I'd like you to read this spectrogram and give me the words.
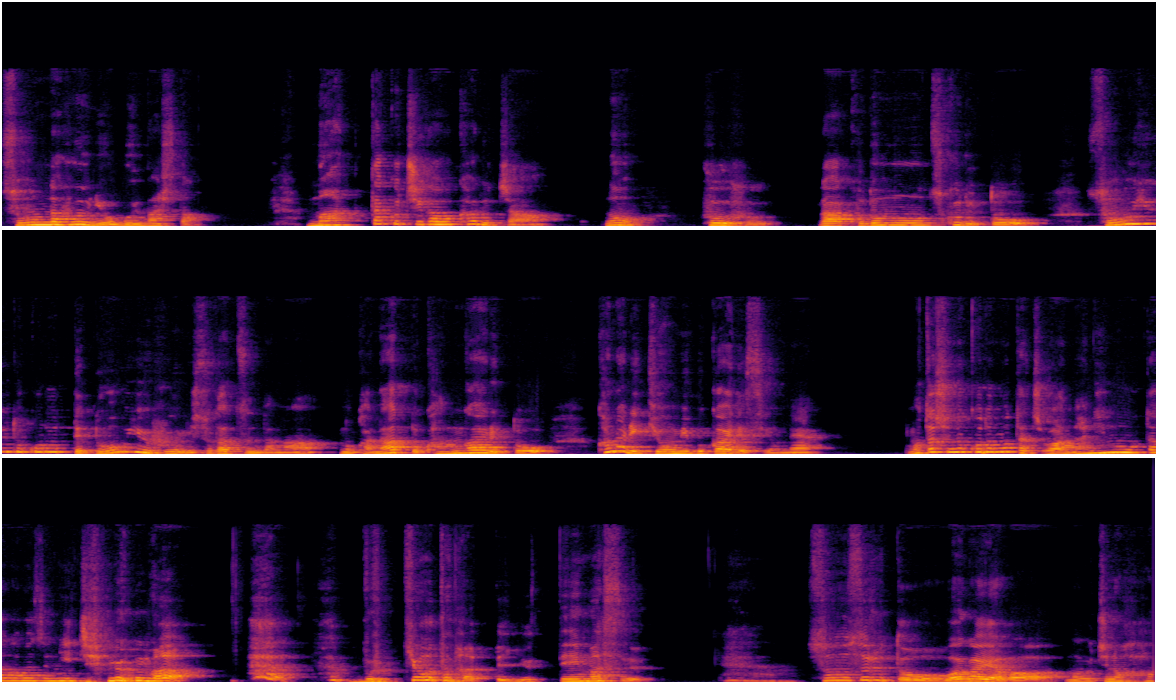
そんな風に思いました。全く違うカルチャーの夫婦が子供を作ると、そういうところってどういう風に育つんだな、のかなと考えると、かなり興味深いですよね。私の子供たちは何も疑わずに 自分は 仏教徒だって言っています。そうすると、我が家は、まあ、うちの母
